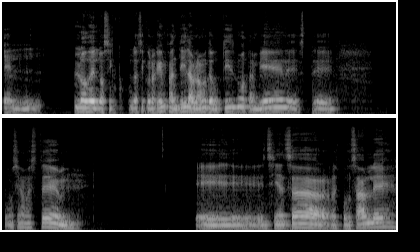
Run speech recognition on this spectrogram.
el- lo de los la psicología infantil, hablamos de autismo también, este, ¿cómo se llama este? Eh, enseñanza responsable,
